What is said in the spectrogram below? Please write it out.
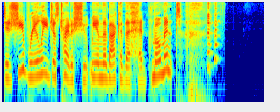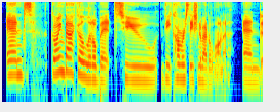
did she really just try to shoot me in the back of the head? moment. And Going back a little bit to the conversation about Alana and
